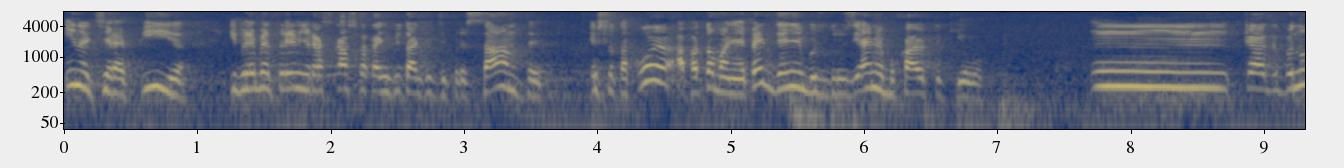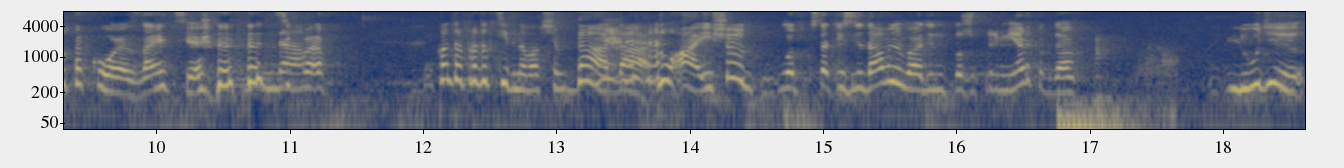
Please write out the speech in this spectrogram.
и на терапии, и время от времени рассказывают, как они пьют антидепрессанты, и все такое, а потом они опять где-нибудь с друзьями бухают текилу. М-м, как бы, ну такое, знаете, да. типа... Контрпродуктивно, в общем. Да, да. Ну, а еще, вот, кстати, из недавнего один тоже пример, когда люди,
